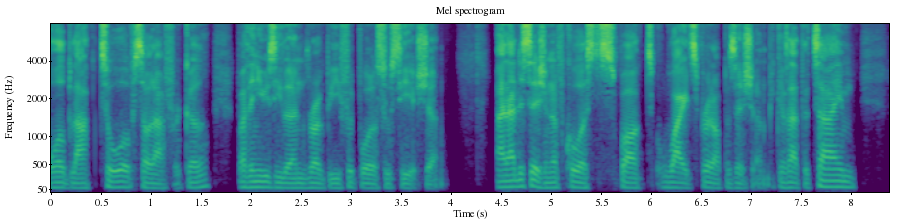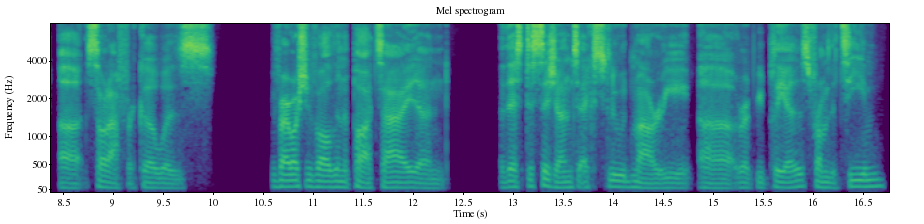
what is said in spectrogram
All Black Tour of South Africa by the New Zealand Rugby Football Association. And that decision, of course, sparked widespread opposition because at the time, uh, South Africa was very much involved in apartheid, and this decision to exclude Maori uh, rugby players from the team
